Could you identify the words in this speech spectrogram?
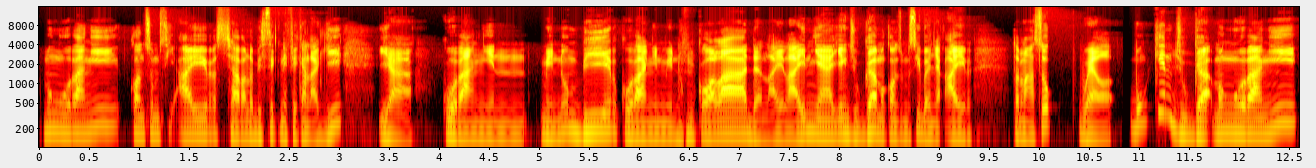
mengurangi konsumsi air secara lebih signifikan lagi, ya kurangin minum bir, kurangin minum cola, dan lain-lainnya yang juga mengkonsumsi banyak air. Termasuk, well, mungkin juga mengurangi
